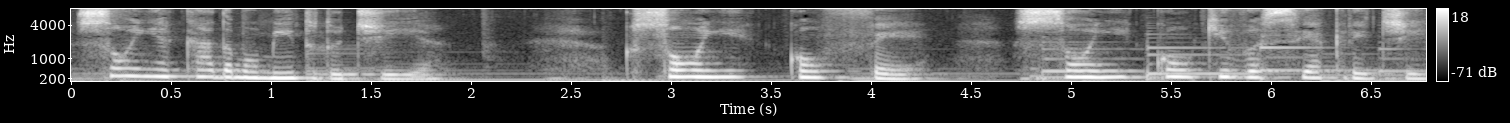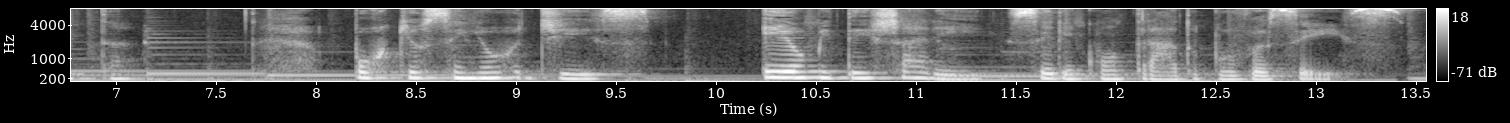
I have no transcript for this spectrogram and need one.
Sonhe a cada momento do dia. Sonhe com fé. Sonhe com o que você acredita. Porque o Senhor diz: Eu me deixarei ser encontrado por vocês.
